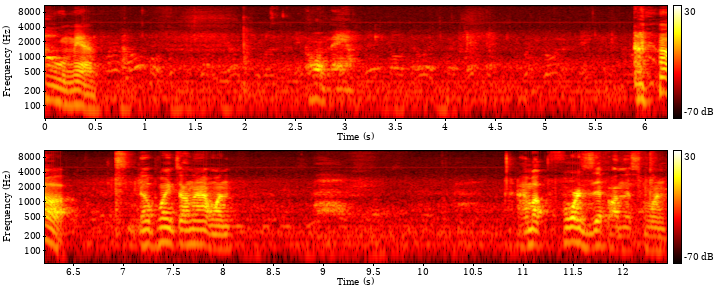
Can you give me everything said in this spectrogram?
Oh, man. Oh, man. Oh, no points on that one. I'm up four zip on this one.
